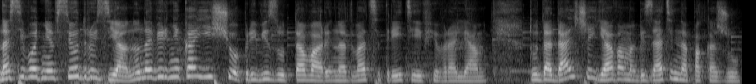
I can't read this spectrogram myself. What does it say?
На сегодня все, друзья, но наверняка еще привезут товары на 23 февраля. Туда дальше я вам обязательно покажу.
